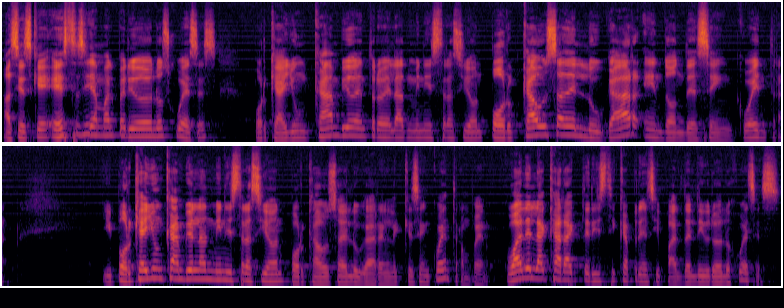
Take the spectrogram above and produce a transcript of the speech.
Así es que este se llama el periodo de los jueces porque hay un cambio dentro de la administración por causa del lugar en donde se encuentran. ¿Y por qué hay un cambio en la administración? Por causa del lugar en el que se encuentran. Bueno, ¿cuál es la característica principal del libro de los jueces?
